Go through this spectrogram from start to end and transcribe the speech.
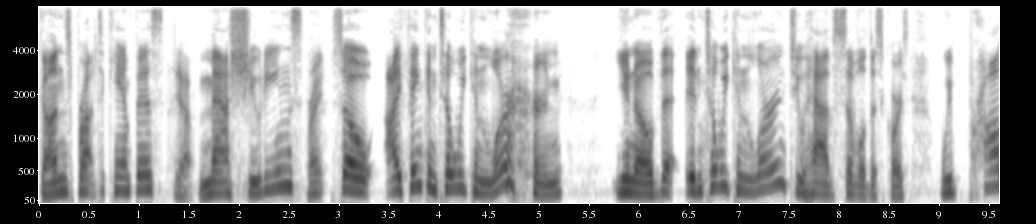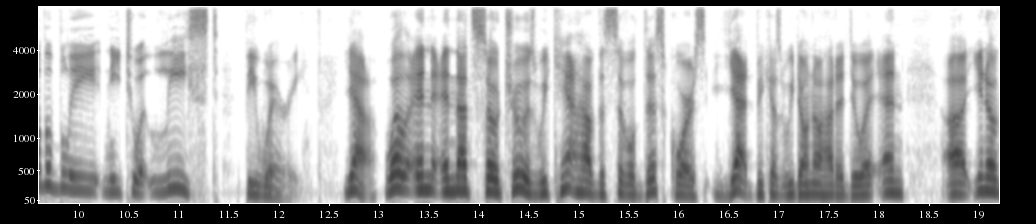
guns brought to campus, Yeah. mass shootings. Right. So I think until we can learn, you know, that until we can learn to have civil discourse, we probably need to at least be wary. Yeah, well, and and that's so true. Is we can't have the civil discourse yet because we don't know how to do it. And uh, you know,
